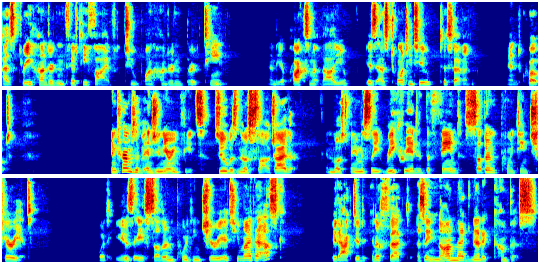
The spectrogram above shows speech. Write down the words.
as 355 to 113, and the approximate value is as 22 to 7. In terms of engineering feats, Zu was no slouch either, and most famously recreated the famed southern pointing chariot, what is a southern pointing chariot, you might ask? It acted, in effect, as a non magnetic compass,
